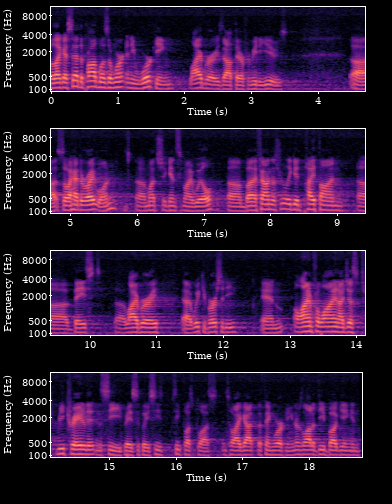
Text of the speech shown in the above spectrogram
But like I said, the problem was there weren't any working libraries out there for me to use. Uh, so I had to write one, uh, much against my will. Um, but I found this really good Python-based uh, uh, library at Wikiversity. And line for line, I just recreated it in C, basically, C, C++, until I got the thing working. And there was a lot of debugging and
